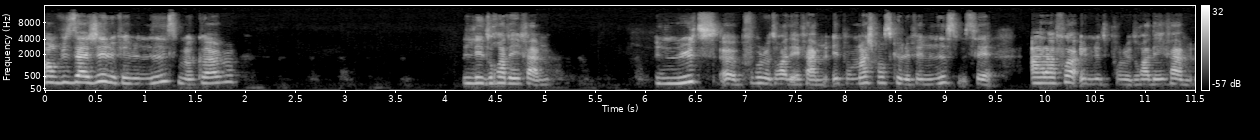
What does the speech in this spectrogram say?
envisager le féminisme comme les droits des femmes. Une lutte euh, pour le droit des femmes. Et pour moi, je pense que le féminisme, c'est à la fois une lutte pour le droit des femmes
